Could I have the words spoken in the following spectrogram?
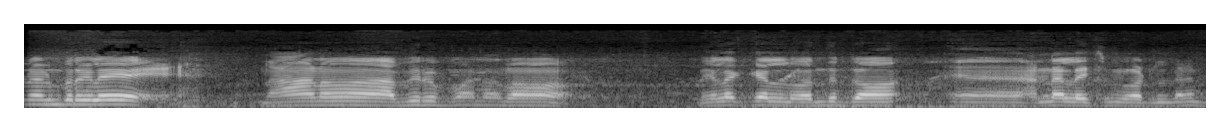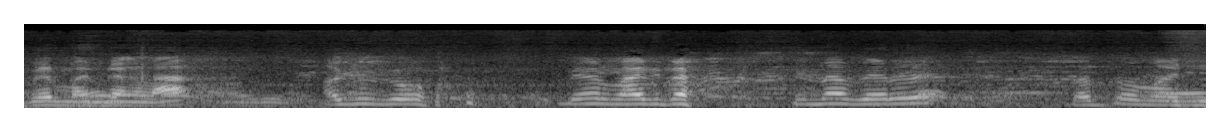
நண்பர்களே நானும் அபிரப்பானனும் நிலக்கல் வந்துட்டோம். அஹ் அன்னலட்சுமி ஹோட்டல் தானே பேர் மாற்றிட்டாங்களா ஐயோ பேர் மாற்றிட்டேன் என்ன பேர்? தத்துவமாசி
